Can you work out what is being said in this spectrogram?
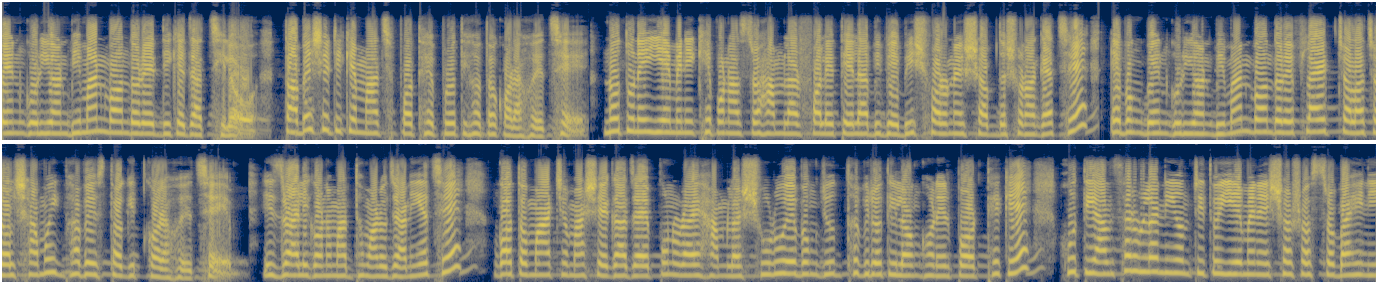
বেনগুরিয়ন বিমান বন্দরের দিকে যাচ্ছিল, তবে সেটিকে মাঝপথে প্রতিহত করা হয়েছে। নতুন এই ইয়েমেনি ক্ষেপণাস্ত্র হামলার ফলে তেল আবিবে বিস্ফোরণের শব্দ শোনা গেছে এবং বেনগুরিয়ন বিমানবন্দরে ফ্লাইট চলাচল সাময়িকভাবে স্থগিত করা হয়েছে। ইসরায়েলি গণমাধ্যম আরও জানিয়েছে, গত মার্চ মাসে গাজায় পুনরায় হামলা শুরু এবং যুদ্ধবিরতি লঙ্ঘনের পর থেকে হুতি আনসারুল্লাহ নিয়ন্ত্রিত ইয়েমেনের সশস্ত্র বাহিনী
